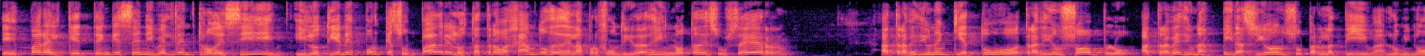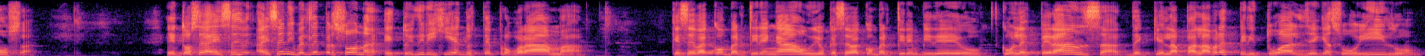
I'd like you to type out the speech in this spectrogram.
Es para el que tenga ese nivel dentro de sí y lo tiene porque su padre lo está trabajando desde la profundidad ignota de su ser. A través de una inquietud, a través de un soplo, a través de una aspiración superlativa, luminosa. Entonces a ese, a ese nivel de personas estoy dirigiendo este programa que se va a convertir en audio, que se va a convertir en video, con la esperanza de que la palabra espiritual llegue a su oído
